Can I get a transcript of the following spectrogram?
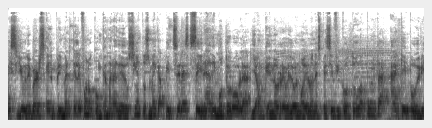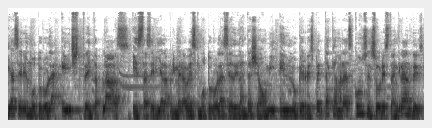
Ice Universe, el primer teléfono con cámara de 200 megapíxeles será de Motorola y aunque no reveló el modelo en específico, todo apunta a que podría ser el Motorola Edge 30 Plus. Esta sería la primera vez que Motorola se adelanta a Xiaomi en lo que respecta a cámaras con sensores tan grandes,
